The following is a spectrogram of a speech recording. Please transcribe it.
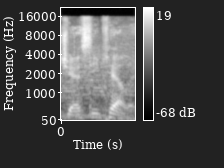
Jesse Kelly.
